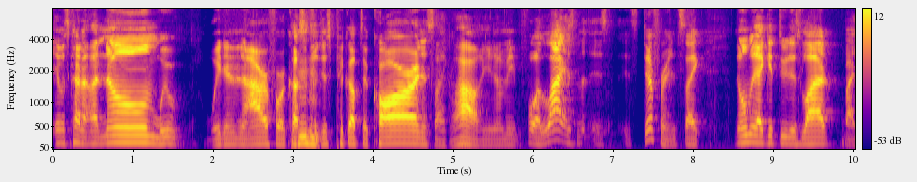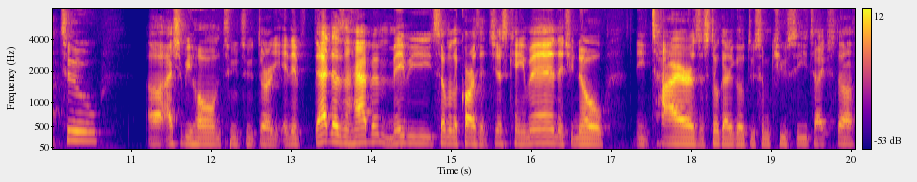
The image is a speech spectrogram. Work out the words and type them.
it was kind of unknown. We were waiting an hour for a customer to just pick up their car, and it's like, wow, you know, what I mean, for a lot, it's, it's it's different. It's like normally I get through this lot by two. Uh, I should be home two two thirty, and if that doesn't happen, maybe some of the cars that just came in that you know need tires or still got to go through some QC type stuff.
